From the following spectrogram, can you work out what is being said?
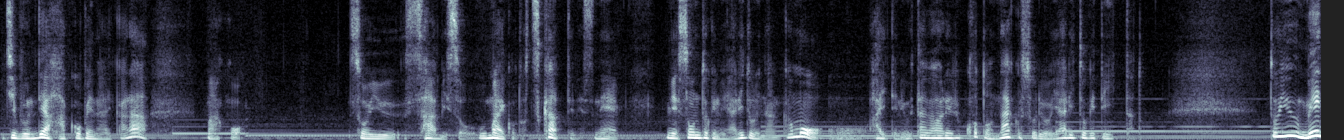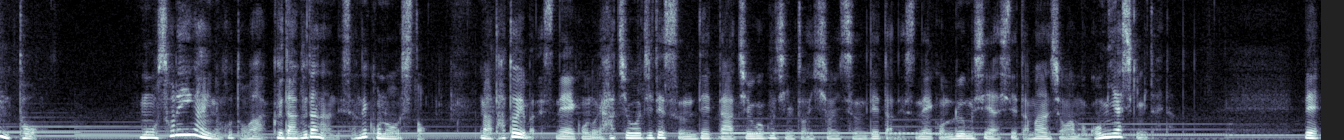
自分では運べないからまあこうそういうサービスをうまいこと使ってですね。でその時のやり取りなんかも相手に疑われることなくそれをやり遂げていったと。という面ともうそれ以外のことはグダグダなんですよねこの人。まあ、例えばですねこの八王子で住んでた中国人と一緒に住んでたですねこのルームシェアしてたマンションはもうゴミ屋敷みたいだったと。で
